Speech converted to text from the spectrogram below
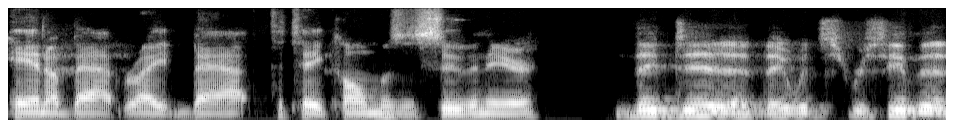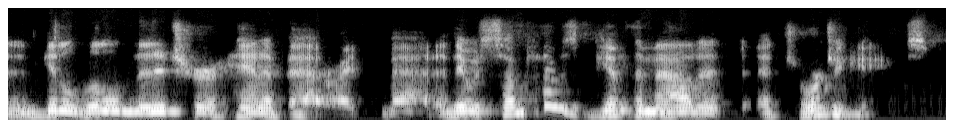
Hanna Batrite bat to take home as a souvenir. They did. They would receive it and get a little miniature Hanna Batrite bat, and they would sometimes give them out at, at Georgia games,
